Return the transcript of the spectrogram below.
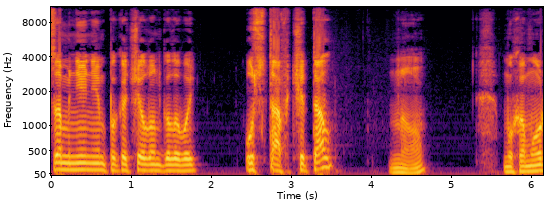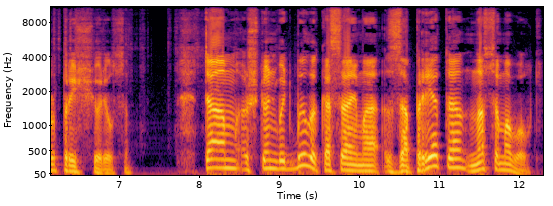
сомнением покачал он головой. Устав читал? Ну. Мухомор прищурился. Там что-нибудь было касаемо запрета на самоволки?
